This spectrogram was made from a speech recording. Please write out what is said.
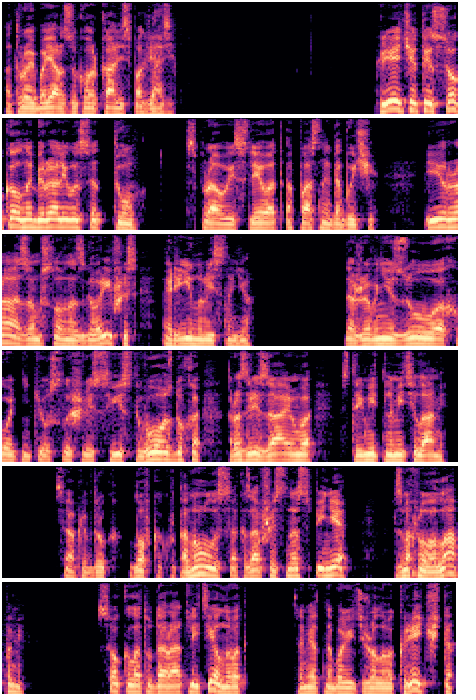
а трое бояр закувыркались по грязи. Кречет и сокол набирали высоту, справа и слева от опасной добычи, и разом, словно сговорившись, ринулись на нее. Даже внизу охотники услышали свист воздуха, разрезаемого стремительными телами. Цапля вдруг ловко крутанулась, оказавшись на спине, взмахнула лапами. Сокол от удара отлетел, но вот заметно более тяжелого кречета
